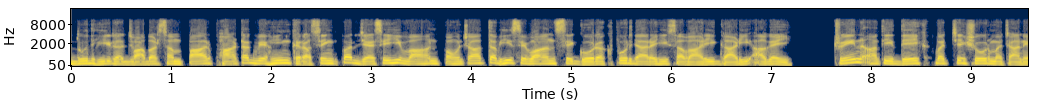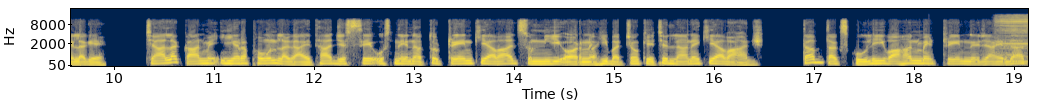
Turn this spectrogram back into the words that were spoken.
दुधी रजवाबर संपार फाटक विहीन क्रॉसिंग पर जैसे ही वाहन पहुँचा तभी सिवान से गोरखपुर जा रही सवारी गाड़ी आ गई। ट्रेन आती देख बच्चे शोर मचाने लगे। चालक कान में ईयरफोन लगाए था जिससे उसने न तो ट्रेन की आवाज़ सुनी और न ही बच्चों के चिल्लाने की आवाज़। तब तक स्कूली वाहन में ट्रेन ने जायदाद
